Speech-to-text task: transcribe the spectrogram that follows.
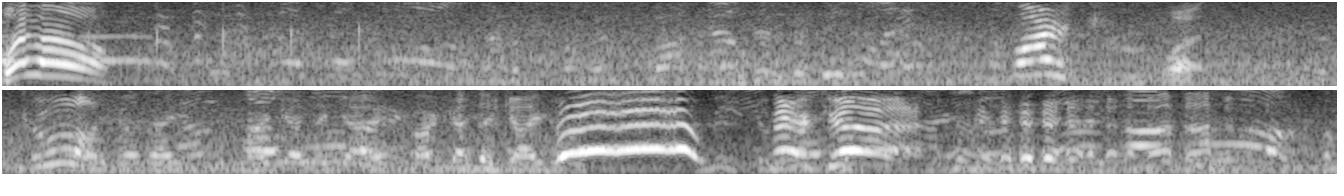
Huevo! That was so cool. That was cool as fuck. That was cool. Mark! What? That's cool. Mark got, that, That so Mark got the guy. Mark. Mark got the guy going. Woo! Missed him America! It was so cool.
